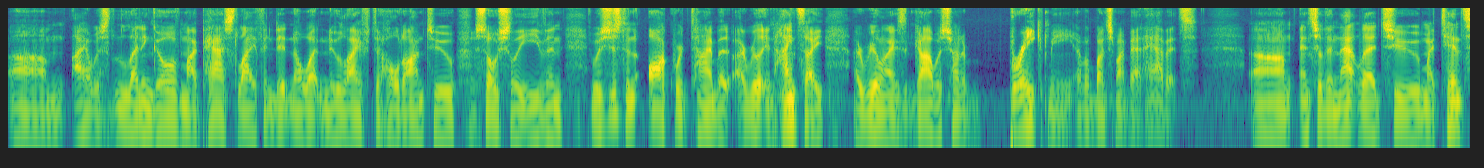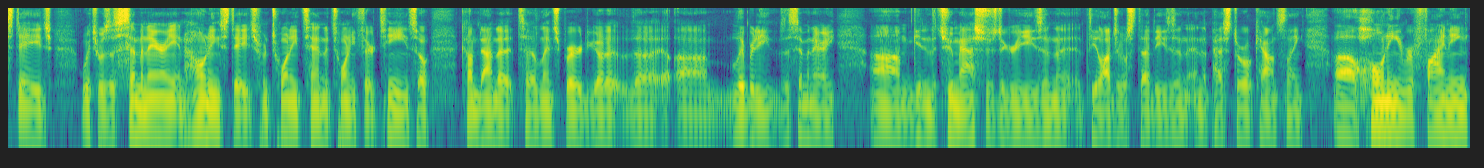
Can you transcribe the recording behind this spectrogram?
Um, I was letting go of my past life and didn't didn't know what new life to hold on to socially. Even it was just an awkward time. But I really, in hindsight, I realized God was trying to break me of a bunch of my bad habits. Um, and so then that led to my 10th stage, which was a seminary and honing stage from 2010 to 2013. So come down to, to Lynchburg to go to the um, Liberty, the seminary, um, getting the two master's degrees in the theological studies and, and the pastoral counseling, uh, honing and refining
